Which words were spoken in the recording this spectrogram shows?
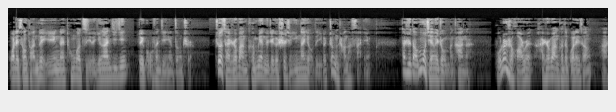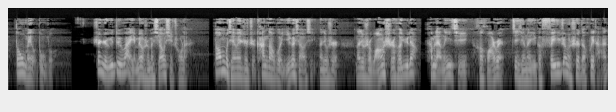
管理层团队也应该通过自己的英安基金对股份进行增持，这才是万科面对这个事情应该有的一个正常的反应。但是到目前为止，我们看呢，不论是华润还是万科的管理层啊，都没有动作，甚至于对外也没有什么消息出来。到目前为止，只看到过一个消息，那就是那就是王石和郁亮他们两个一起和华润进行了一个非正式的会谈。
